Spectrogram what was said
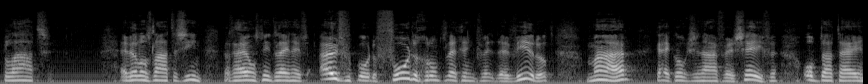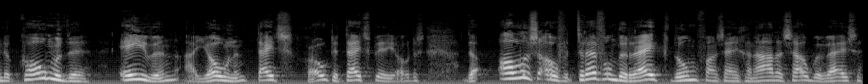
plaatsen. En wil ons laten zien dat Hij ons niet alleen heeft uitverkoren voor de grondlegging der wereld, maar, kijk ook eens naar vers 7, opdat Hij in de komende eeuwen, aionen, tijds, grote tijdsperiodes, de alles overtreffende rijkdom van zijn genade zou bewijzen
